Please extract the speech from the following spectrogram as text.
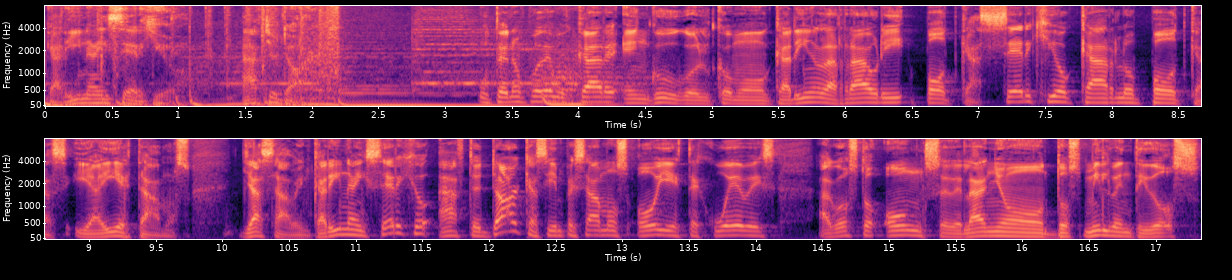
Karina y Sergio. After Dark. Usted nos puede buscar en Google como Karina Larrauri Podcast, Sergio Carlo Podcast, y ahí estamos. Ya saben, Karina y Sergio After Dark, así empezamos hoy este jueves, agosto 11 del año 2022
